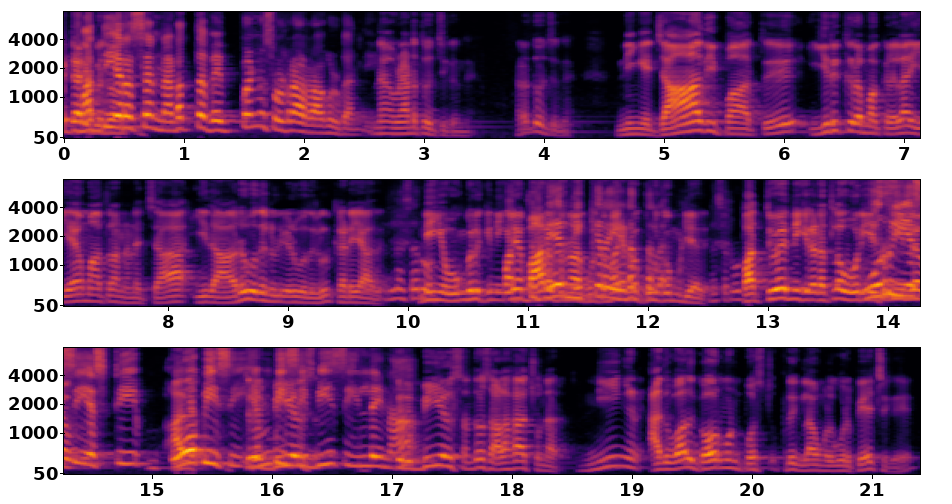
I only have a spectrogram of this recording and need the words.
retard மத்திய. அரசை நடத்த வெப்பன்னு சொல்றாரு ராகுல் காந்தி. நான் நடத்த வச்சுக்கோங்க. நடத்த வச்சுங்க நீங்க ஜாதி பார்த்து இருக்கிற மக்கள் எல்லாம் ஏமாத்தலாம் நினைச்சா இது அறுபதுகள் எழுபதுகள் கிடையாது. நீங்க உங்களுக்கு நீங்களே பாரத நிக்கிற இடத்துல- கொடுக்க முடியாது. பத்து பேர் நிக்கிற இடத்துல ஒரு ஒரு SC ST OBC MBC BC இல்லைன்னா திரு பிஎல் சந்தோஷ் அழகா சொன்னார். நீங்க அதுவாது கவர்மெண்ட் போஸ்ட் புரியுங்களா உங்களுக்கு ஒரு பேச்சுக்கு.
